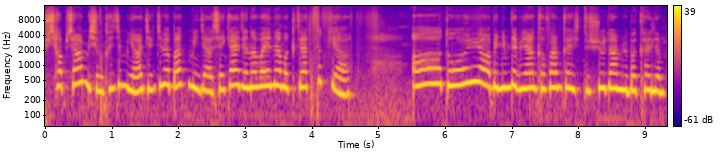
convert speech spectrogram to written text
Şapşalmışım kızım ya. Civcive bakmayacağız. Şeker canavarına bakacaktık ya. Aa doğru ya. Benim de bir an kafam karıştı. Şuradan bir bakalım.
